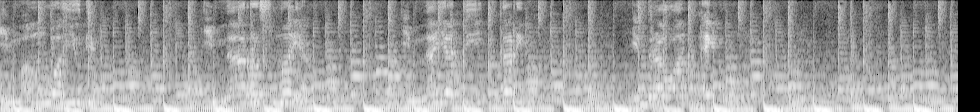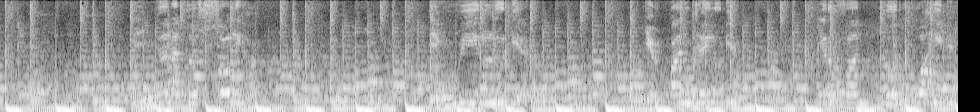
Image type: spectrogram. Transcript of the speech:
Imam Wahyudin, Ina Rosmaya, Inayati Karima, Indrawan Eko, Inganatus Solihan, Ingwi Ludian, Irfan Jainuddin, Irfan Nur Wahidin,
